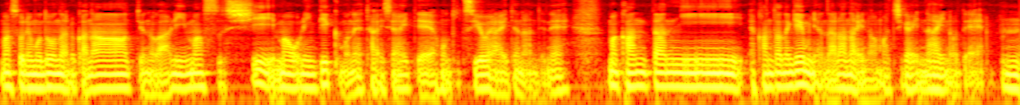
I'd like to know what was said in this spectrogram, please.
まあ、それもどうなるかなっていうのがありますし、まあ、オリンピックもね対戦相手本当強い相手なんでね、まあ、簡単に簡単なゲームにはならないのは間違いないので、うん。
